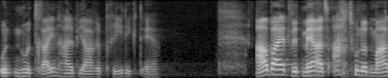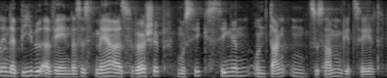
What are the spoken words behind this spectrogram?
und nur dreieinhalb Jahre predigt er. Arbeit wird mehr als 800 Mal in der Bibel erwähnt. Das ist mehr als Worship, Musik, Singen und Danken zusammengezählt.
